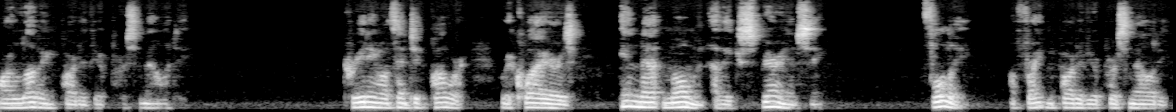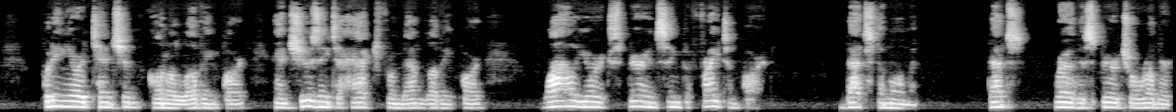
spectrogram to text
or loving part of your personality. Creating authentic power requires, in that moment of experiencing fully a frightened part of your personality, putting your attention on a loving part and choosing to act from that loving part while you're experiencing the frightened part. That's the moment. That's where the spiritual rubber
